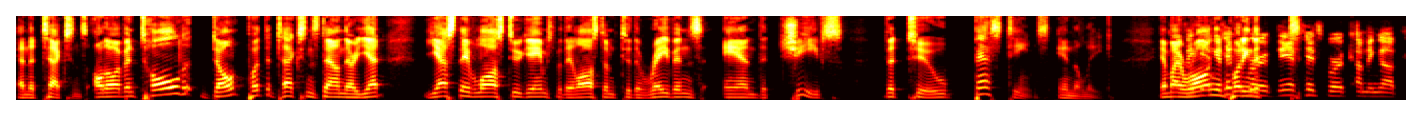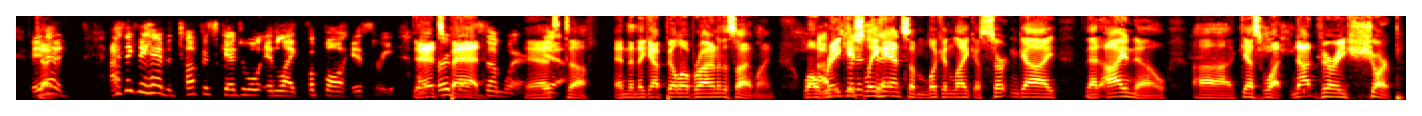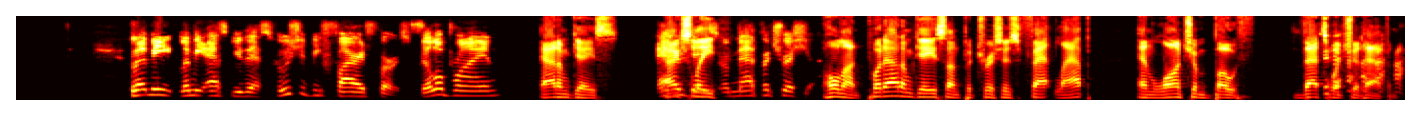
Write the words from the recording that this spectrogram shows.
and the Texans. Although I've been told don't put the Texans down there yet. Yes, they've lost two games, but they lost them to the Ravens and the Chiefs, the two best teams in the league. Am I, wrong in putting the Pittsburgh- They have Pittsburgh coming up. They Okay. had, I think they had the toughest schedule in like football history. That's bad. that somewhere. Yeah, it's tough. And then they got Bill O'Brien on the sideline. While I was gonna rakishly handsome, looking like a certain guy that I know. Uh, guess what? Not very sharp. Let me let me ask you this: Who should be fired first, Bill O'Brien, Adam Gase. Adam Actually- Gase, or Matt Patricia? Hold on. Put Adam Gase on Patricia's fat lap and launch them both. That's what should happen.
